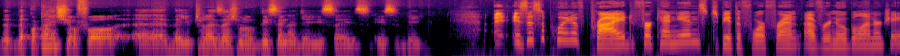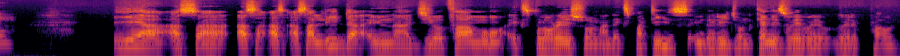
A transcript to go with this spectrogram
the, the potential for the utilization of this energy is, is, is big. Is this a point of pride for Kenyans to be at the forefront of renewable energy? Yeah, as a, as a, as, as a leader in uh, geothermal exploration and expertise in the region, Kenya is very, very, very proud.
